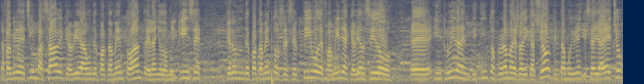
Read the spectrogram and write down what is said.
La familia de Chimbas sabe que había un departamento antes del año 2015 que era un departamento receptivo de familias que habían sido eh, incluidas en distintos programas de erradicación, que está muy bien que se haya hecho,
